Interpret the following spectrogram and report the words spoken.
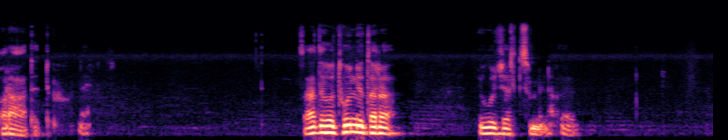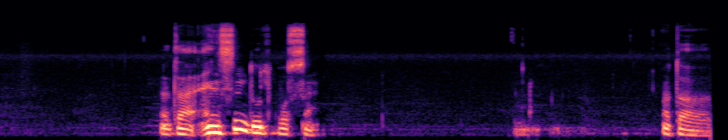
хураагаад байдаг нэ. За тэгээ түүний дараа юу гэж ялцсан бэ нөхөө? Одоо ансан дүл буусан. Одоо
